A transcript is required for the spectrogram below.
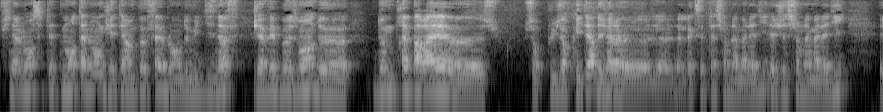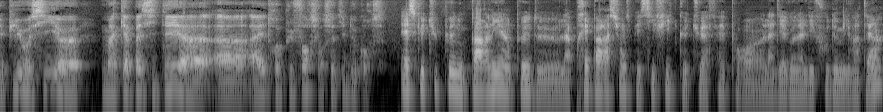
finalement c'est peut-être mentalement que j'étais un peu faible en 2019. J'avais besoin de, me préparer sur plusieurs critères. Déjà l'acceptation de la maladie, la gestion de la maladie, et puis aussi euh, ma capacité à, à- à être plus fort sur ce type de course. Est-ce que tu peux nous parler un peu de la préparation spécifique que tu as fait pour euh, la Diagonale des Fous 2021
